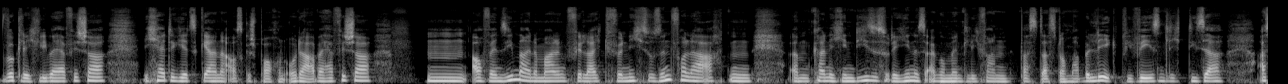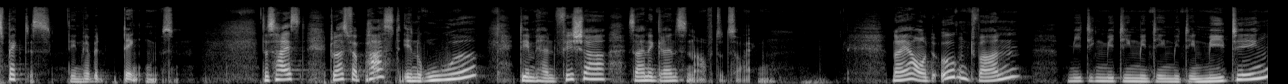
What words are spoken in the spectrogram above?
wirklich, lieber Herr Fischer, ich hätte jetzt gerne ausgesprochen. Oder aber Herr Fischer, mh, hm, auch wenn Sie meine Meinung vielleicht für nicht so sinnvoll erachten, ähm, kann ich Ihnen dieses oder jenes Argument liefern, was das nochmal belegt, wie wesentlich dieser Aspekt ist, den wir bedenken müssen. Das heißt, du hast verpasst, in Ruhe dem Herrn Fischer seine Grenzen aufzuzeigen. Naja, und irgendwann, Meeting, Meeting, Meeting, Meeting, Meeting,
